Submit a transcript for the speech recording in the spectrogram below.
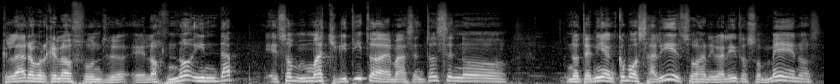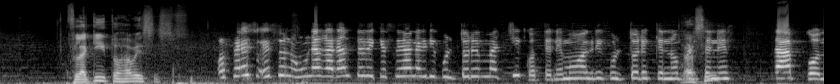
Claro, porque los, eh, los no INDAP eh, son más chiquititos además, entonces no, no tenían cómo salir, sus animalitos son menos, flaquitos a veces. O sea, eso, eso no es una garante de que sean agricultores más chicos. Tenemos agricultores que no ¿Ah, sí? pertenecen a TAP con,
